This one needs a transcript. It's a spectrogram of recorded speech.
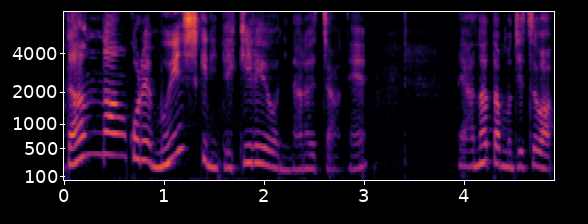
だんだんこれ無意識にできるようになれちゃうね。であなたも実は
